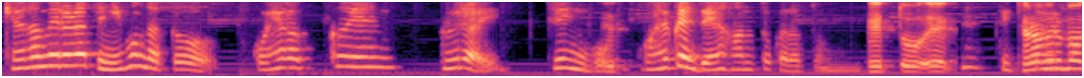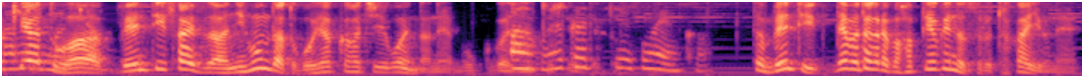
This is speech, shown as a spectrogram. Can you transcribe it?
キャラメルラテ日本だと500円ぐらい前後、え500円前半とかだと思う。えっと、えキャラメルマキアートはベンティサイズは日本だと585円だね、僕があ、ずっと知ってるけど585円か。でもベンティ、でもだからやっぱ800円だとすると高いよね。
